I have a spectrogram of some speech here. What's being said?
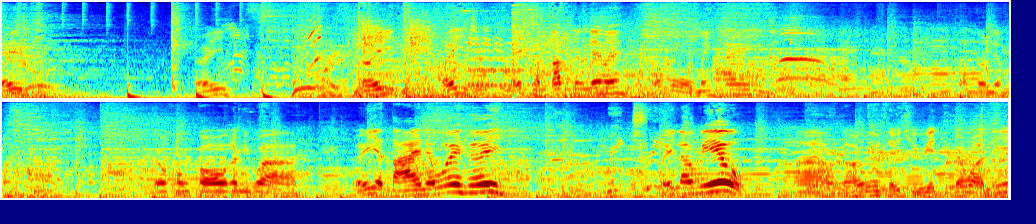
เฮ้ย เฮ้ย เฮ้ย เฮ้ยไอ้ขอตับหนึ่งได้ไหมโอ้โห ไม่ให้ตันโดนเดมัสเราคงกอกันดีกว่า เฮ้ย อย่าตายนะเว้ย เฮ้ย เฮ้ย ลาวิว อ้าว ลาวิวเสียชีวิตจังหวะนี้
